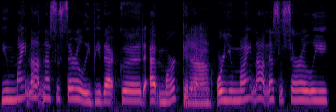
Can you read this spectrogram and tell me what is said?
You might not necessarily be that good at marketing, Yeah. or you might not necessarily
